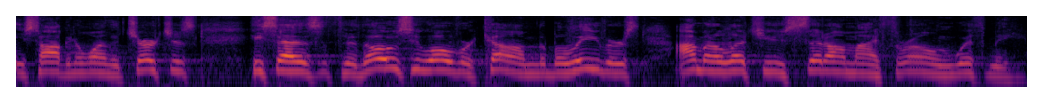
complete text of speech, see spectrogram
He's talking to one of the churches. He says, To those who overcome, the believers, I'm going to let you sit on my throne with me.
